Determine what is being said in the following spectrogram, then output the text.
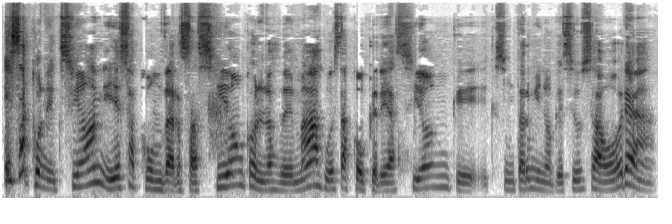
Esa conexión y esa conversación con los demás o esa co-creación, que, es un término que se usa ahora,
